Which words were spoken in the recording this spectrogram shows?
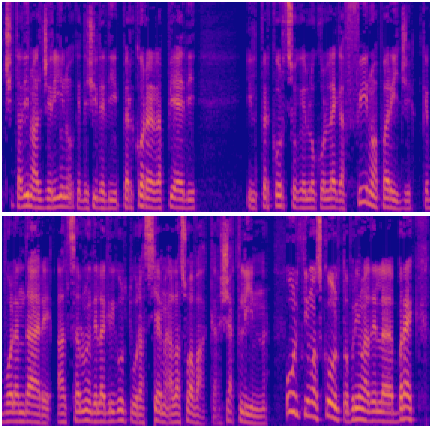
cittadino algerino che decide di percorrere a piedi il percorso che lo collega fino a Parigi, che vuole andare al Salone dell'Agricoltura assieme alla sua vacca, Jacqueline. Ultimo ascolto prima del break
